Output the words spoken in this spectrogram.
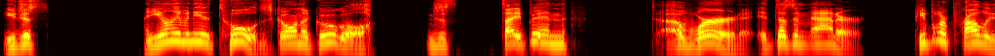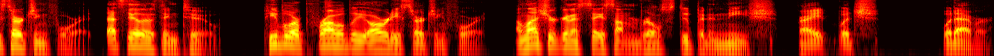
You just, and you don't even need a tool. Just go into Google, just type in a word. It doesn't matter. People are probably searching for it. That's the other thing, too. People are probably already searching for it, unless you're going to say something real stupid and niche, right? Which, whatever.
